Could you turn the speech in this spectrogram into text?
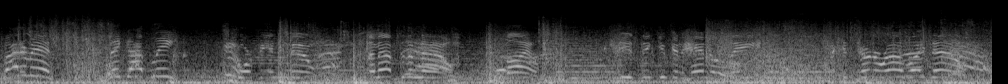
Spider-Man! They got Li! Scorpion 2! I'm after them now! Miles, do you think you can handle Li? Turn around right now!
